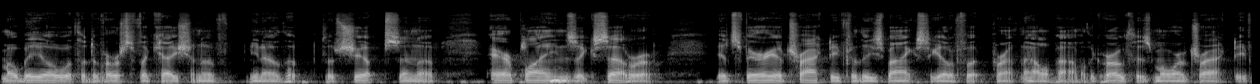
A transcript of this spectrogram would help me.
Mobile with the diversification of you know the, the ships and the airplanes, etc it's very attractive for these banks to get a footprint in Alabama. The growth is more attractive.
